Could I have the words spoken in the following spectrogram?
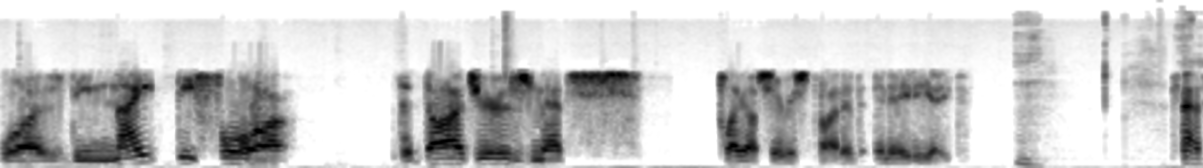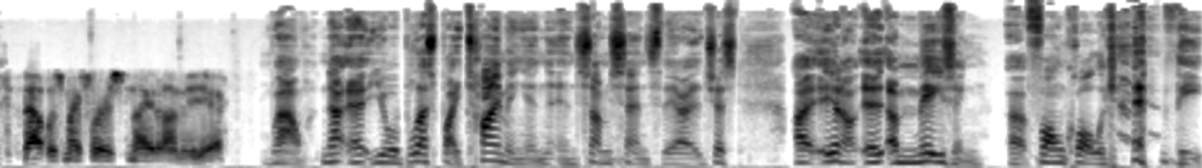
was the night before the Dodgers Mets playoff series started in '88. Hmm. That that was my first night on the air. Wow, no, uh, you were blessed by timing in, in some sense there. It's just, uh, you know, amazing uh, phone call again. the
